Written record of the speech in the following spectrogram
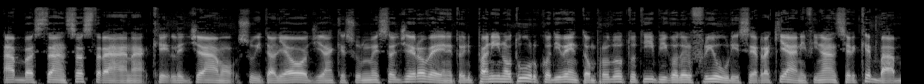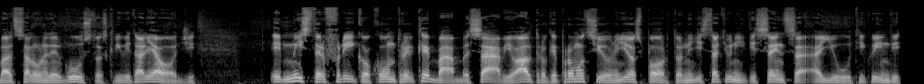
abbastanza strana che leggiamo su Italia Oggi e anche sul Messaggero Veneto. Il panino turco diventa un prodotto tipico del Friuli. Serracchiani finanzia il kebab al Salone del Gusto, scrive Italia Oggi. E Mister Frico contro il kebab, Savio, altro che promozioni, io esporto negli Stati Uniti senza aiuti. Quindi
